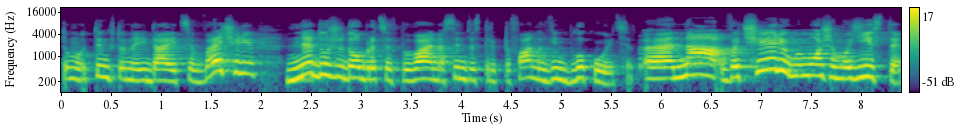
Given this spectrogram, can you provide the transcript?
Тому тим, хто наїдається ввечері, не дуже добре це впливає на синтез триптофану, він блокується. Е, на вечерю ми можемо їсти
